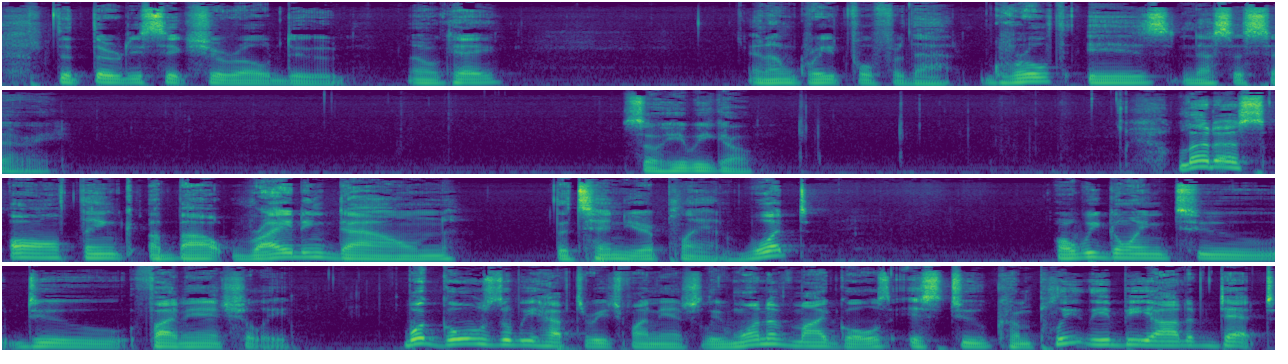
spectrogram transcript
the 36 year old dude. Okay? And I'm grateful for that. Growth is necessary. So here we go. Let us all think about writing down the 10 year plan. What are we going to do financially? What goals do we have to reach financially? One of my goals is to completely be out of debt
